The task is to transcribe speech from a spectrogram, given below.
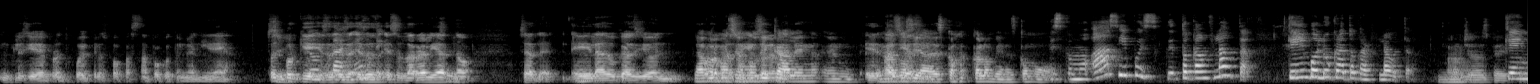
inclusive de pronto puede que los papás tampoco tengan ni idea. Pues Sí. porque esa, esa- esa- Totalmente. esa es la realidad, Sí. ¿no? O sea, la, eh, la educación... La formación en musical Colombia, en, en, Eh, en las así, así. sociedades co- colombianas como Es como, ah, sí, pues tocan flauta. ¿Qué involucra tocar flauta? muchos ¿Qué,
